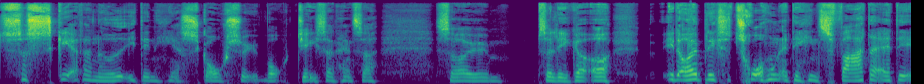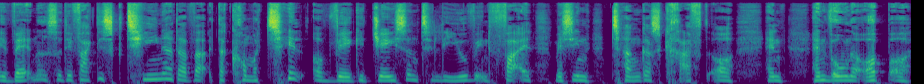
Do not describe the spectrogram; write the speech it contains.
så sker der noget i den her skovsø, hvor Jason han så, så, øhm, så ligger. Og et øjeblik, så tror hun, at det er hendes far, der er det i vandet. Så det er faktisk Tina, der, var, der kommer til at vække Jason til live ved en fejl med sin tankers kraft. Og han, han vågner op, og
